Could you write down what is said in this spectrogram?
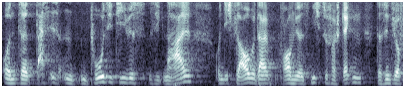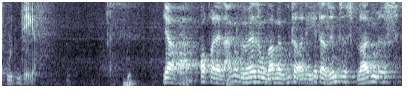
Und äh, das ist ein, ein, positives Signal. Und ich glaube, da brauchen wir uns nicht zu verstecken. Da sind wir auf gutem Wege. Ja, auch bei der Lagebewältigung waren wir gute Alliierter, sind es, bleiben es.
